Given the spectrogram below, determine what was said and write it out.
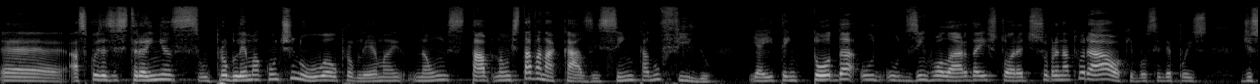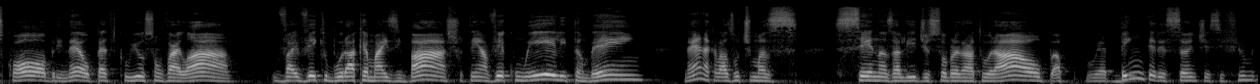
é, as coisas estranhas, o problema continua, o problema não, está, não estava na casa, e sim está no filho. E aí tem toda o, o, desenrolar da história de sobrenatural, que você depois descobre, né? O Patrick Wilson vai lá, vai ver que o buraco é mais embaixo, tem a ver com ele também, né? Naquelas últimas cenas ali de sobrenatural. É bem interessante esse filme.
